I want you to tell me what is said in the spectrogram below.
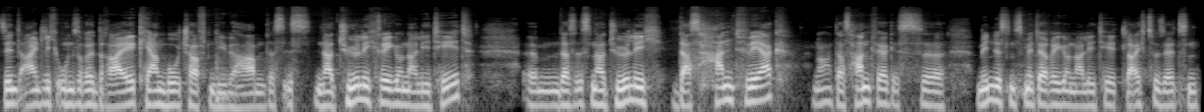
sind eigentlich unsere drei Kernbotschaften, die wir haben. Das ist natürlich Regionalität. Ähm, das ist natürlich das Handwerk. Das Handwerk ist äh, mindestens mit der Regionalität gleichzusetzen.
